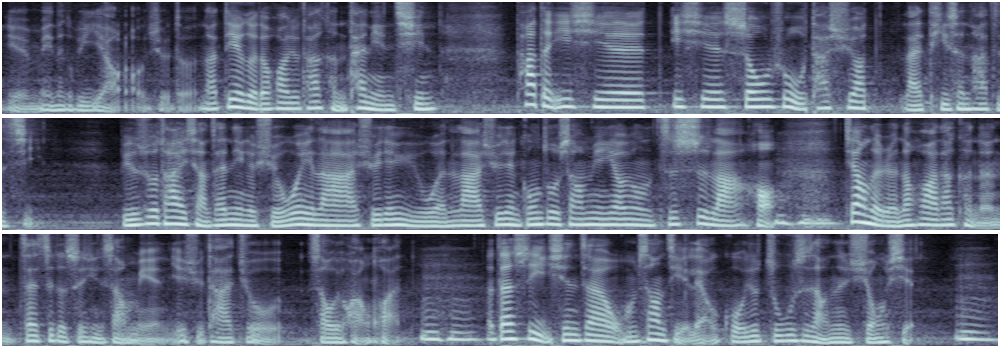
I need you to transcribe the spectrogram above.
也没那个必要了，我觉得。那第二个的话，就他可能太年轻，他的一些一些收入他需要来提升他自己。比如说，他还想再念个学位啦，学点语文啦，学点工作上面要用的知识啦，哈、这样的人的话，他可能在这个事情上面，也许他就稍微缓缓。嗯哼。那但是以现在我们上次也聊过，就租屋市场那凶险，嗯，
